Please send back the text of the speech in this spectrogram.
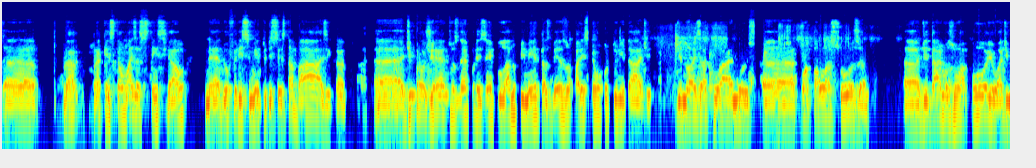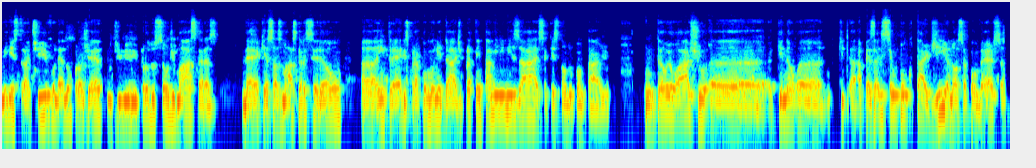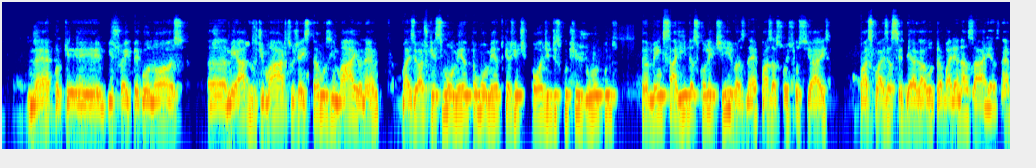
para a questão mais assistencial né, do oferecimento de cesta básica, uh, de projetos, né, por exemplo, lá no Pimentas mesmo apareceu a oportunidade de nós atuarmos uh, com a Paula Souza, uh, de darmos um apoio administrativo né, no projeto de produção de máscaras, né, que essas máscaras serão entregues para a comunidade para tentar minimizar essa questão do contágio. Então, eu acho uh, que, não, uh, que, apesar de ser um pouco tardia a nossa conversa, né, porque isso aí pegou nós uh, meados de março, já estamos em maio, né, mas eu acho que esse momento é um momento que a gente pode discutir juntos também saídas coletivas, né, com as ações sociais com as quais a CDHU trabalha nas áreas, né.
